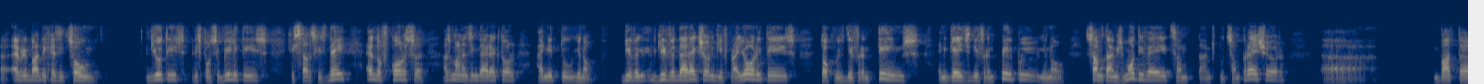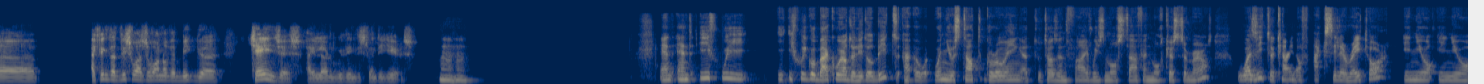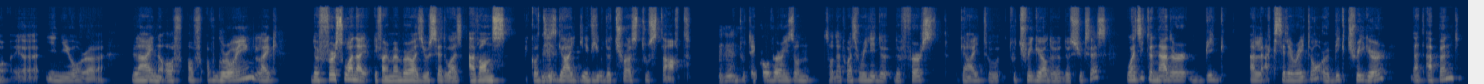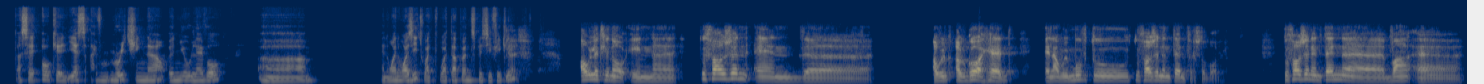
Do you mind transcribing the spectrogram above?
uh, everybody has its own duties, responsibilities. He starts his day, and of course, uh, as managing director, I need to, you know, give a, give a direction, give priorities, talk with different teams, engage different people, you know, sometimes motivate, sometimes put some pressure. Uh, but uh, I think that this was one of the big uh, changes I learned within these 20 years. Mm-hmm. And and if we if we go backwards a little bit, uh, uh when you start growing at 2005 with more staff and more customers, was mm-hmm. it a kind of accelerator in your in your uh, in your uh, line of, of of growing? Like the first one, I, if I remember, as you said, was Avance because mm-hmm. this guy gave you the trust to start mm-hmm. and to take over his own. So that was really the the first guy to to trigger the the success. Was it another big accelerator or a big trigger that happened that say, okay, yes, I'm reaching now a new level Uh, and when was it? What what happened specifically? Yes. I will let you know in uh, 2000 and uh, I will I will go ahead and I will move to 2010 first of all. 2010, uh, Van, uh,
